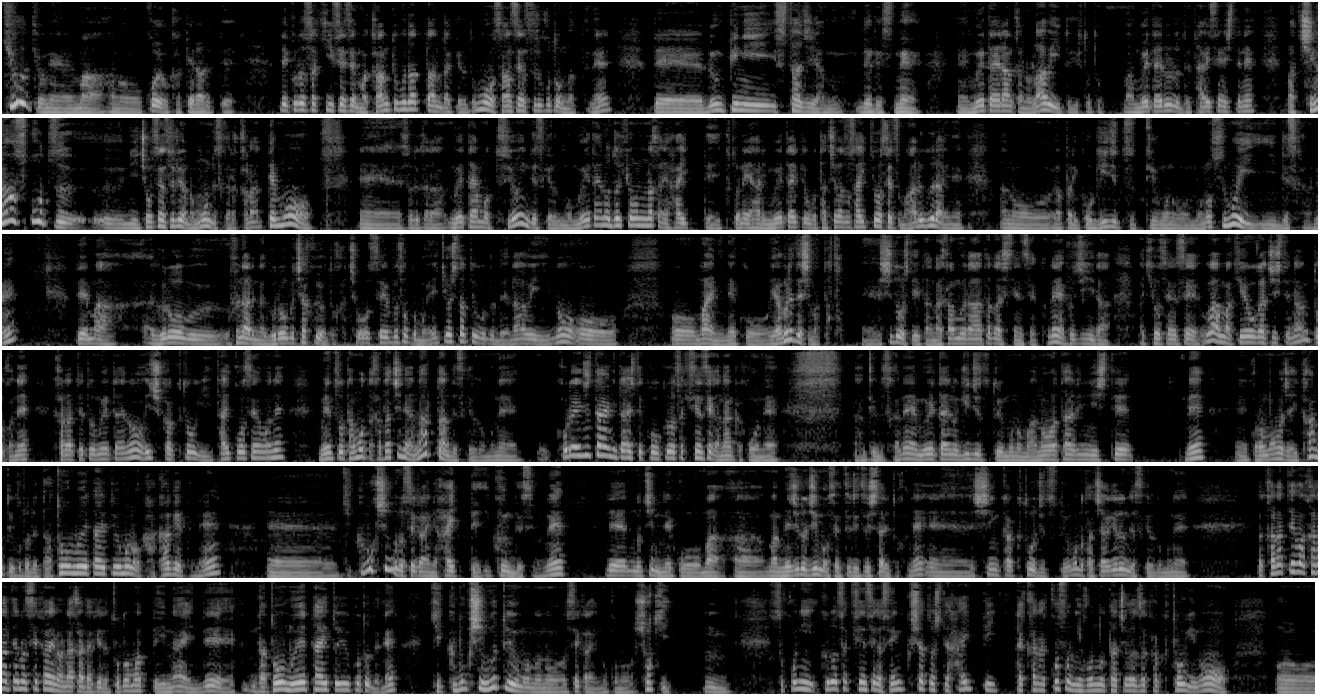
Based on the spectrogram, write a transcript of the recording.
急遽ね、まあ、あの、声をかけられて、で、黒崎先生、まあ、監督だったんだけれども、参戦することになってね。で、ルンピニースタジアムでですね、えー、ムエタイランカのラビーという人と、まあ、ムエタイルールで対戦してね、まあ、違うスポーツに挑戦するようなもんですから、空手も、えー、それからムエタイも強いんですけれども、ムエタイの土俵の中に入っていくとね、やはりムエタイって立ち技最強説もあるぐらいね、あのー、やっぱりこう技術っていうものもものすごいですからね。で、まあ、グローブ、不慣れなグローブ着用とか調整不足も影響したということで、ラウィの前にね、こう、敗れてしまったと。えー、指導していた中村忠先生とね、藤平明夫先生は、まあ、KO 勝ちして、なんとかね、空手とムエタイの一種格闘技、対抗戦はね、メンツを保った形にはなったんですけれどもね、これ自体に対して、こう、黒崎先生がなんかこうね、なんていうんですかね、ムエタイの技術というものを目の当たりにして、ね、このままじゃいかんということで、打倒ムエタイというものを掲げてね、えー、キックボクシングの世界に入っていくんですよね。で、後にね、こう、まあ、あまあ、目白ジムを設立したりとかね、えー、新格闘術というものを立ち上げるんですけれどもね、空手は空手の世界の中だけで留まっていないで、打倒無栄体ということでね、キックボクシングというものの世界のこの初期、うん。そこに黒崎先生が先駆者として入っていったからこそ日本の立ち技格闘技の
